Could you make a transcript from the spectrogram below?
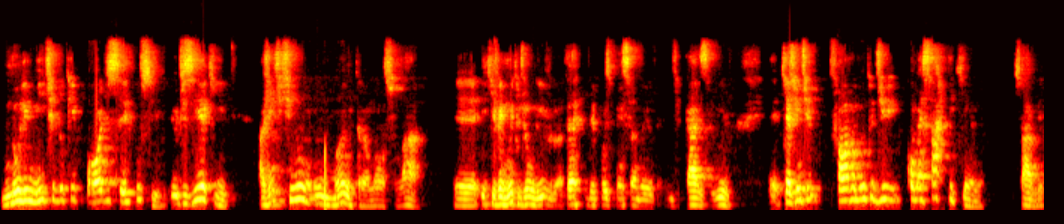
no limite do que pode ser possível. Eu dizia que a gente tinha um, um mantra nosso lá, é, e que vem muito de um livro, até depois pensando em indicar esse livro, é, que a gente falava muito de começar pequeno, sabe?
